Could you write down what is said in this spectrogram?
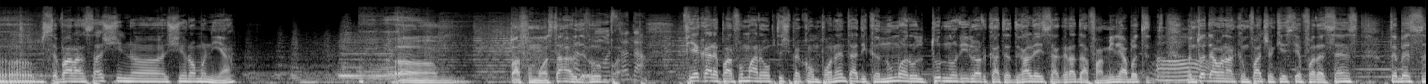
uh, se va lansa și în, uh, și în România. Uh, parfumul ăsta. Parfumul ăsta, da. Fiecare parfum are 18 componente, adică numărul turnurilor Catedralei Sagrada Familia. Bă, oh. Întotdeauna când faci o chestie fără sens, trebuie să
